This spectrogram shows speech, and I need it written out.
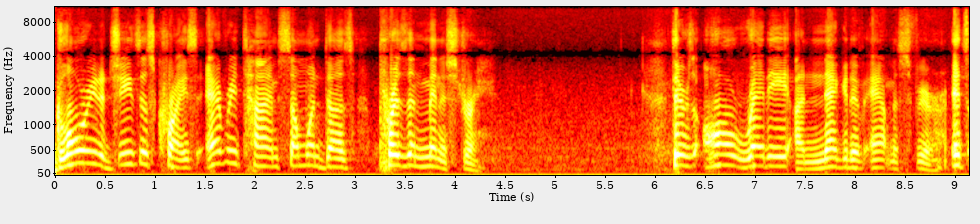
Glory to Jesus Christ every time someone does prison ministry there's already a negative atmosphere. It's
